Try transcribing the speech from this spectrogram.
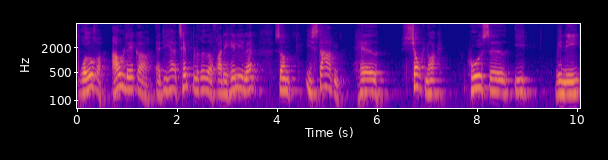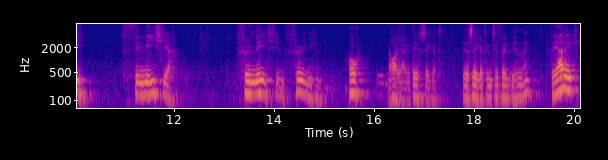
brødre, aflæggere af de her tempelridder fra det hellige land, som i starten havde sjovt nok hovedsæde i Venedig, Venetia, Fønicien, Føniken. Hov, Nå ja, det er sikkert. Det er sikkert en tilfældighed, ikke? Det er det ikke.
